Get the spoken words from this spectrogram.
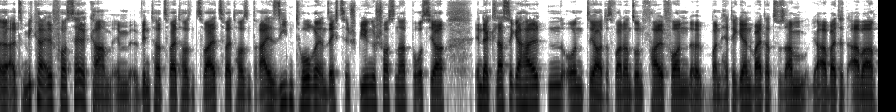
äh, als Michael Forssell kam im Winter 2002, 2003, sieben Tore in 16 Spielen geschossen hat, Borussia in der Klasse gehalten und ja, das war dann so ein Fall von, äh, man hätte gern weiter zusammengearbeitet, aber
